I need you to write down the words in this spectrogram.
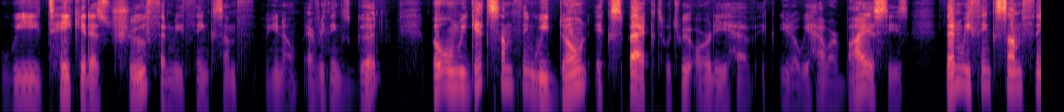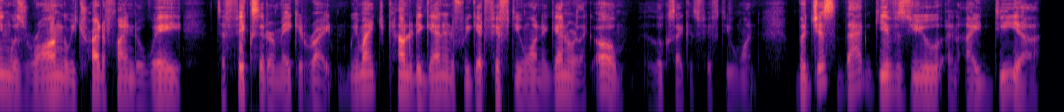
we take it as truth and we think some, you know, everything's good. But when we get something we don't expect, which we already have, you know, we have our biases, then we think something was wrong and we try to find a way to fix it or make it right. We might count it again, and if we get 51 again, we're like, oh, it looks like it's 51. But just that gives you an idea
